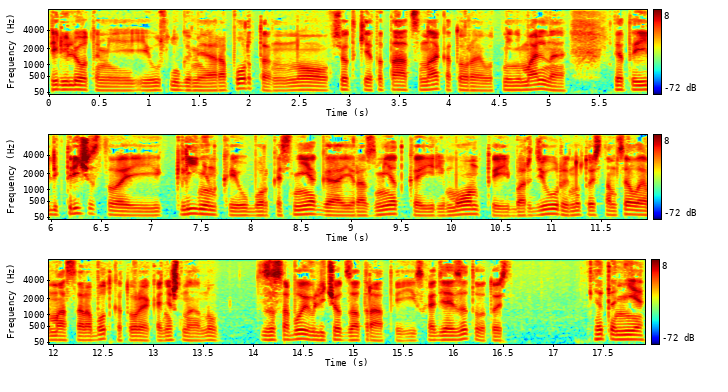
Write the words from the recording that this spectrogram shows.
перелетами и услугами аэропорта, но все-таки это та цена, которая вот минимальная. Это и электричество, и клининг, и уборка снега, и разметка, и ремонт, и бордюры. Ну, то есть там целая масса работ, которая, конечно, ну, за собой влечет затраты. И исходя из этого, то есть это не...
